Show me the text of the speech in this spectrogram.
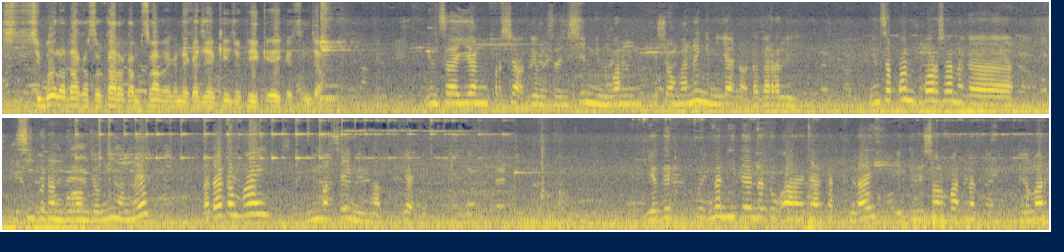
Sibuk ada ka surkar kam sangam ek ne ka jeki jo pik ek senjam. Insa yang persiap dia masa sin min wan isong haning ini ya nak negara li. Insa pan por sa naga isi badan buron jongi yang ne. Bada kam ai ni marse min hap ya. Ya ger man hita na tu arah jar kat kendai ikri solpat na nomor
